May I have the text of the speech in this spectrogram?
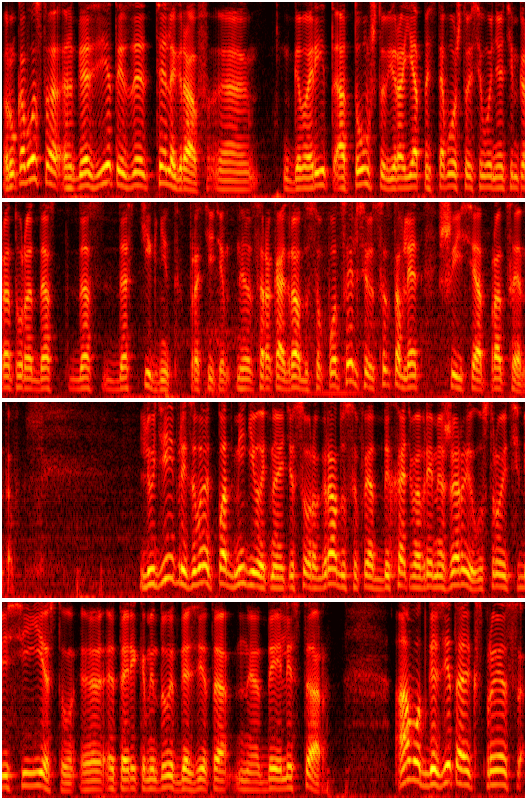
Руководство э, газеты «The Telegraph» э, говорит о том, что вероятность того, что сегодня температура даст, даст, достигнет простите, 40 градусов по Цельсию, составляет 60%. Людей призывают подмигивать на эти 40 градусов и отдыхать во время жары, устроить себе сиесту. Э, это рекомендует газета э, Daily Star. А вот газета Express,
